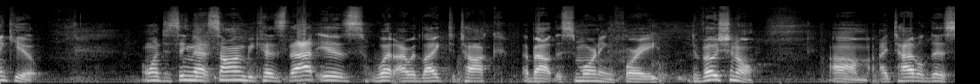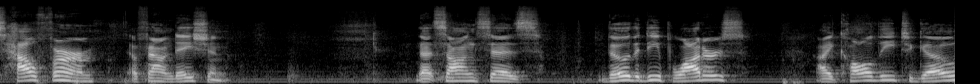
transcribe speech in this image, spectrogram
Thank you. I want to sing that song because that is what I would like to talk about this morning for a devotional. Um, I titled this How Firm a Foundation. That song says, Though the deep waters I call thee to go,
